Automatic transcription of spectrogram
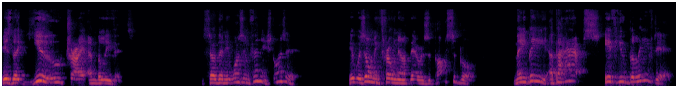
is that you try and believe it. So then it wasn't finished, was it? It was only thrown out there as a possible. Maybe, uh, perhaps, if you believed it.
